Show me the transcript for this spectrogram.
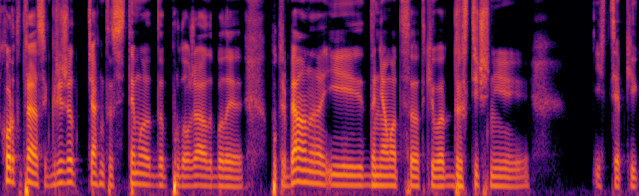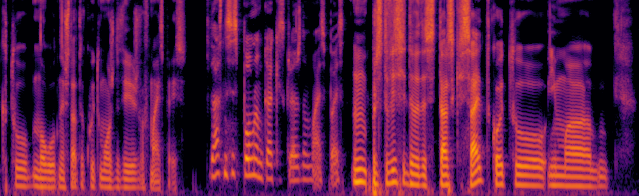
хората трябва да се грижат тяхната система да продължава да бъде потребявана и да нямат такива драстични изцепки, като много от нещата, които можеш да видиш в MySpace. Аз не си спомням как изглежда MySpace. Представи си 90-тарски сайт, който има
